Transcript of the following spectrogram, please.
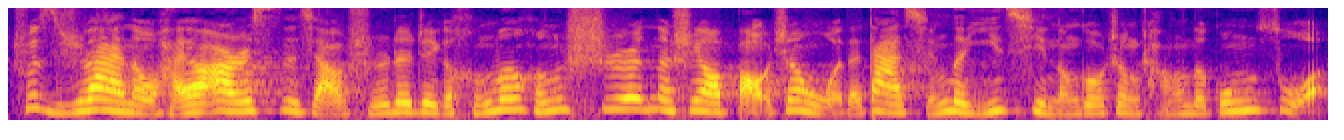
除此之外呢，我还要二十四小时的这个恒温恒湿，那是要保证我的大型的仪器能够正常的工作。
